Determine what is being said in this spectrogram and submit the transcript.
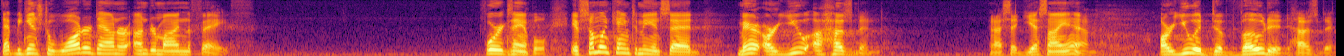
that begins to water down or undermine the faith. For example, if someone came to me and said, Merritt, are you a husband? And I said, Yes, I am. Are you a devoted husband?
